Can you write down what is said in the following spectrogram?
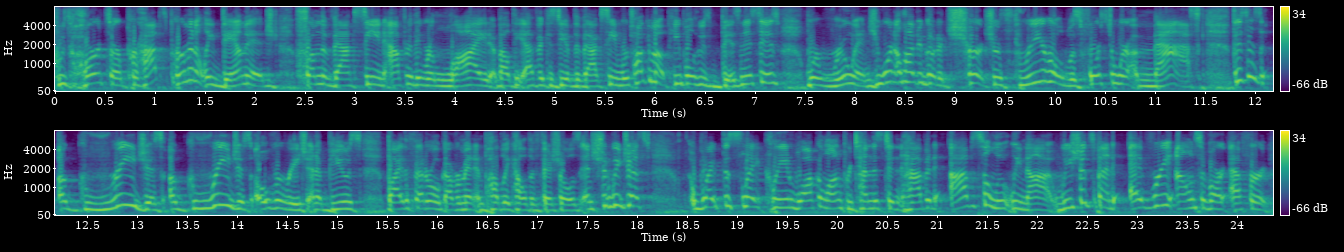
whose hearts are perhaps permanently damaged from the vaccine after they were lied about the efficacy of the vaccine. We're talking about people whose businesses were ruined. You weren't allowed to go to church. Your three year old was forced to wear a mask. This is egregious, egregious overreach and abuse by the federal government and public health officials. And should we just wipe the slate clean, walk along, pretend this didn't happen? Absolutely not. We should spend every ounce of our effort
